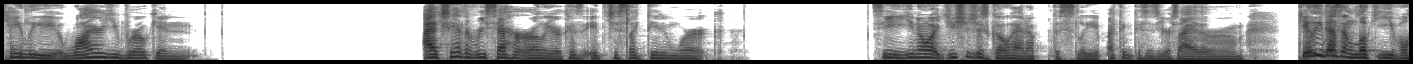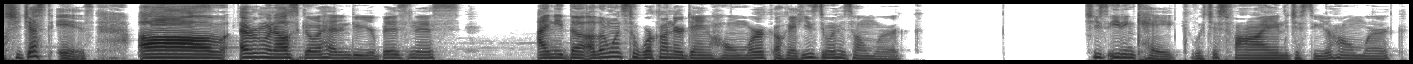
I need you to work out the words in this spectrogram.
Kaylee, why are you broken? I actually had to reset her earlier because it just like didn't work. See, you know what? You should just go head up to sleep. I think this is your side of the room. Kaylee doesn't look evil. She just is. Um, everyone else go ahead and do your business. I need the other ones to work on their dang homework. Okay, he's doing his homework. She's eating cake, which is fine. Just do your homework.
